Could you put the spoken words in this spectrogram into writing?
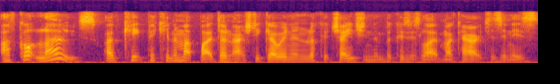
I've got loads. I keep picking them up, but I don't actually go in and look at changing them because it's like my character's in his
